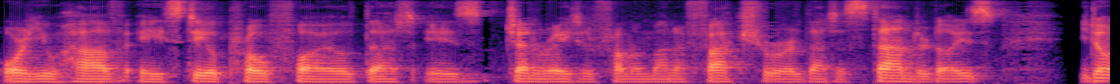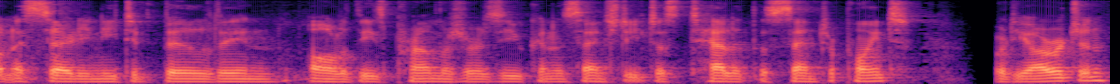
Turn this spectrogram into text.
or you have a steel profile that is generated from a manufacturer that is standardized, you don't necessarily need to build in all of these parameters. You can essentially just tell it the center point for the origin,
